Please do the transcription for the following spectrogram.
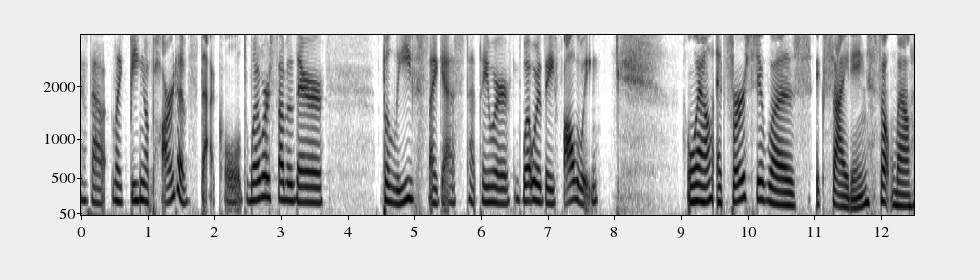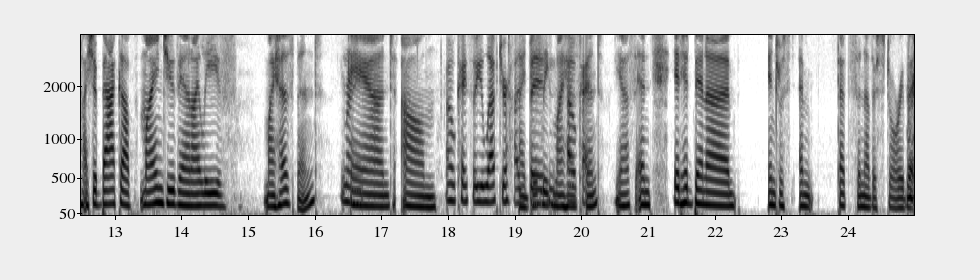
about like being a part of that cult? What were some of their beliefs, I guess, that they were what were they following? Well, at first it was exciting. So, well, I should back up. Mind you, then I leave my husband. Right. And um, Okay, so you left your husband. I did leave my Okay. husband. Yes. And it had been a interest. Um, that's another story. But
